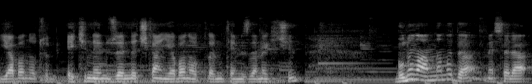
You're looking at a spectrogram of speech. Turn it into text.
yaban otu ekinlerin üzerinde çıkan yaban otlarını temizlemek için. Bunun anlamı da mesela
